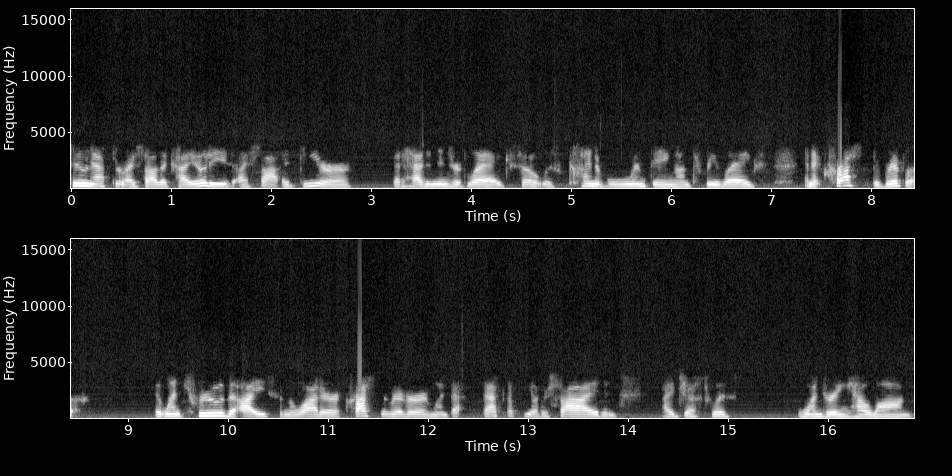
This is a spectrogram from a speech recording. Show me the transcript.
soon after I saw the coyotes, I saw a deer that had an injured leg. So it was kind of limping on three legs and it crossed the river. It went through the ice and the water, crossed the river and went back, back up the other side. And I just was wondering how long,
